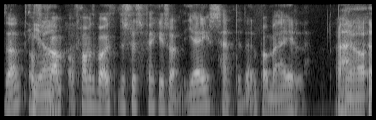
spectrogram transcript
Sant? Og Ja. fram, og fram og tilbake. Til slutt så fikk jeg sånn Jeg sendte den på mail. ja.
